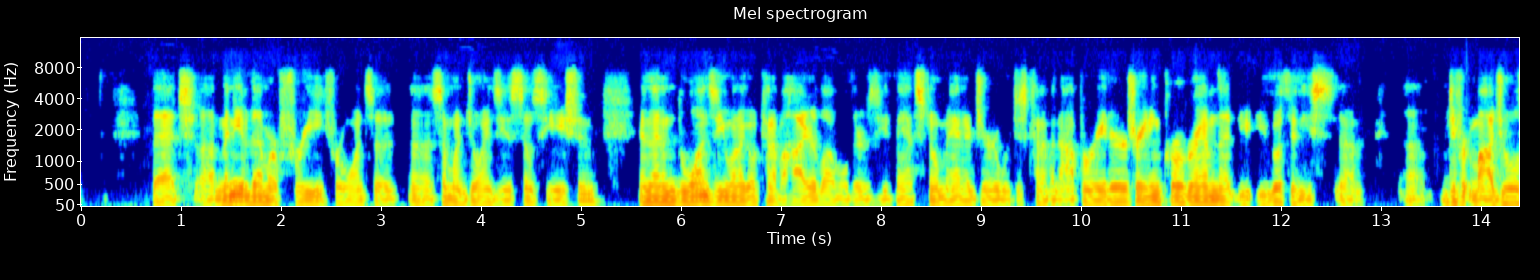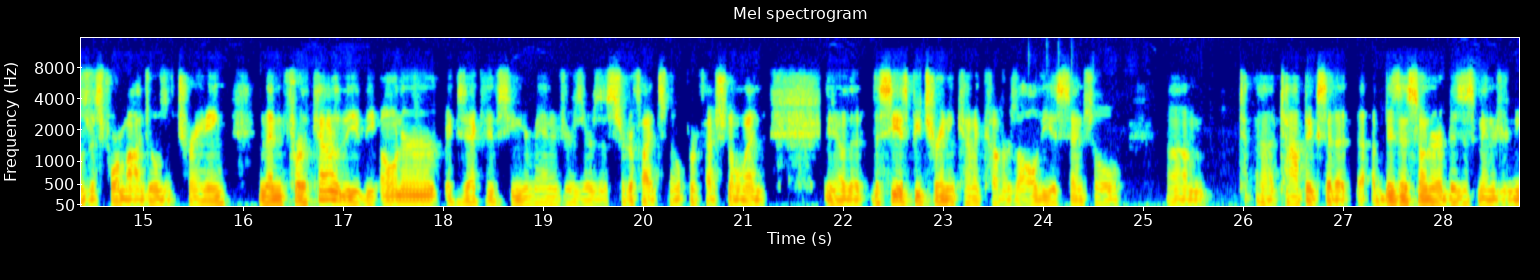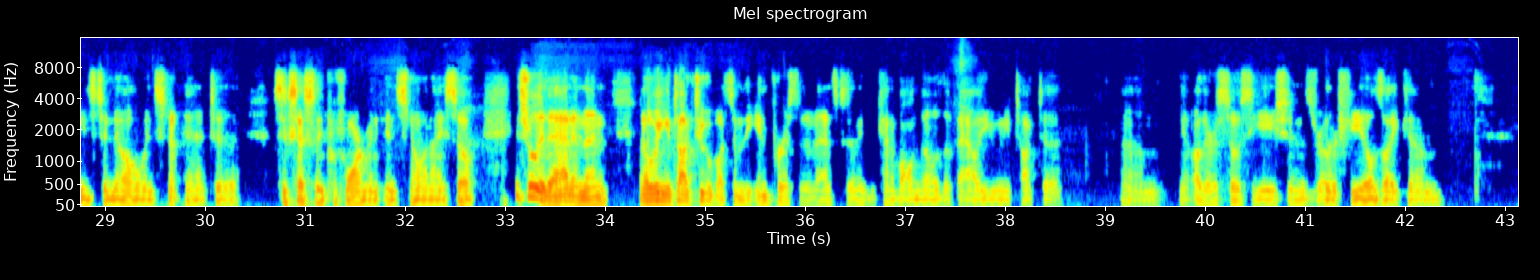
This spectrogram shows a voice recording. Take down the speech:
that uh, many of them are free for once a, uh, someone joins the association. And then the ones that you want to go kind of a higher level, there's the Advanced Snow Manager, which is kind of an operator training program that you, you go through these um, uh, different modules. There's four modules of training, and then for kind of the the owner, executive, senior managers, there's a certified snow professional, and you know the the CSP training kind of covers all the essential. Um, t- uh, topics that a, a, business owner, a business manager needs to know and uh, to successfully perform in, in, snow and ice. So it's really that. And then I know we can talk too about some of the in-person events because I think we kind of all know the value when you talk to um, you know other associations or other fields like um,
